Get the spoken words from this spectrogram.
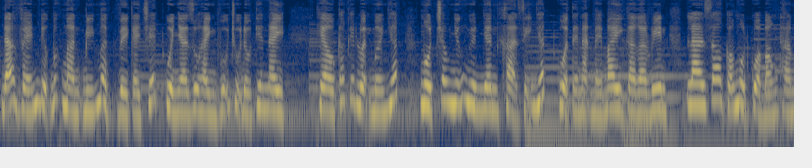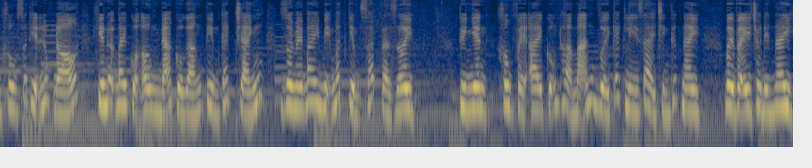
đã vén được bức màn bí mật về cái chết của nhà du hành vũ trụ đầu tiên này. Theo các kết luận mới nhất, một trong những nguyên nhân khả dĩ nhất của tai nạn máy bay Gagarin là do có một quả bóng thám không xuất hiện lúc đó, khiến đội bay của ông đã cố gắng tìm cách tránh, rồi máy bay bị mất kiểm soát và rơi. Tuy nhiên, không phải ai cũng thỏa mãn với cách lý giải chính thức này. Bởi vậy, cho đến nay,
